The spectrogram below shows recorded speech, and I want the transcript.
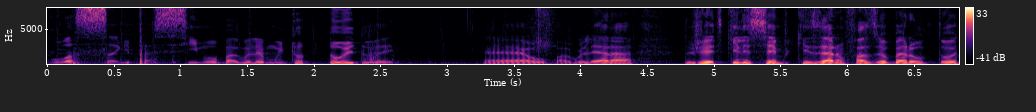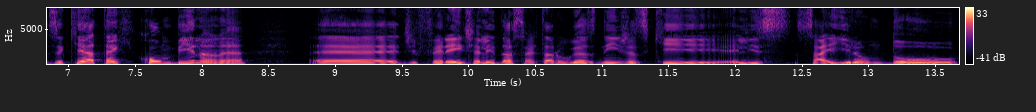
voa sangue pra cima. O bagulho é muito doido, velho. É, o bagulho era do jeito que eles sempre quiseram fazer o Battletoads e que até que combina, né? É, diferente ali das Tartarugas Ninjas que eles saíram do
